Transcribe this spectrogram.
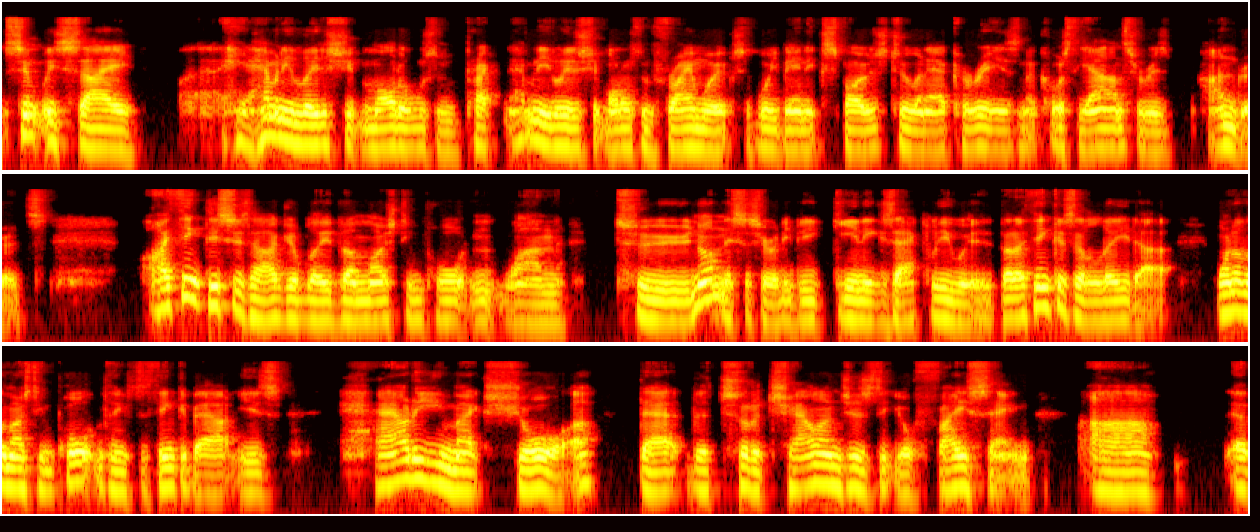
simply say how many leadership models and how many leadership models and frameworks have we been exposed to in our careers and of course the answer is hundreds I think this is arguably the most important one to not necessarily begin exactly with, but I think as a leader, one of the most important things to think about is how do you make sure that the sort of challenges that you're facing are uh,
